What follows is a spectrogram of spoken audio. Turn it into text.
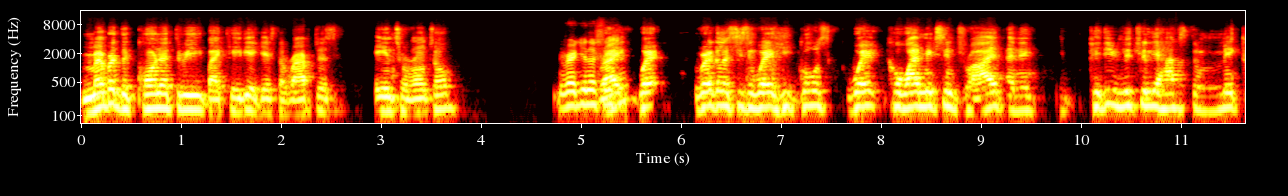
remember the corner three by KD against the Raptors in Toronto, Regular season. right? Where regular season where he goes where Kawhi makes him drive and then KD literally has to make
